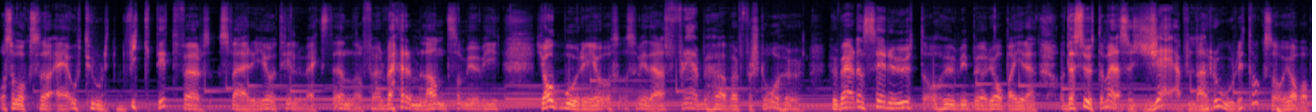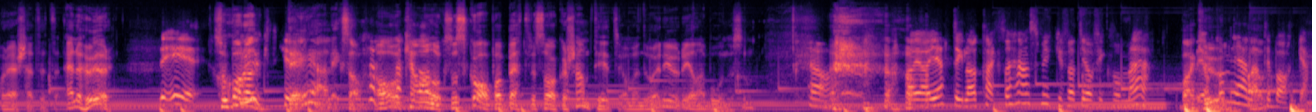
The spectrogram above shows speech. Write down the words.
och som också är otroligt viktigt för Sverige och tillväxten och för Värmland som ju vi, jag bor i och, så vidare. Att fler behöver förstå hur, hur världen ser ut och hur vi bör jobba i den. Och dessutom är det så jävla roligt också att jobba på det här sättet, eller hur? Det är så sjukt bara kul. Det liksom. Ja, kan man också skapa bättre saker samtidigt, ja men då är det ju rena bonusen. Ja. ja, jag är jätteglad. Tack så hemskt mycket för att jag fick vara med. Vad. Jag kommer gärna ja. tillbaka.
